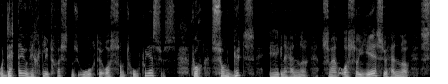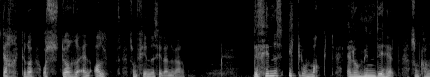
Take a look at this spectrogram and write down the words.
Og dette er jo virkelig trøstens ord til oss som tror på Jesus. For som Guds egne hender, så er også Jesu hender sterkere og større enn alt som finnes i denne verden. Det finnes ikke noen makt eller myndighet som kan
